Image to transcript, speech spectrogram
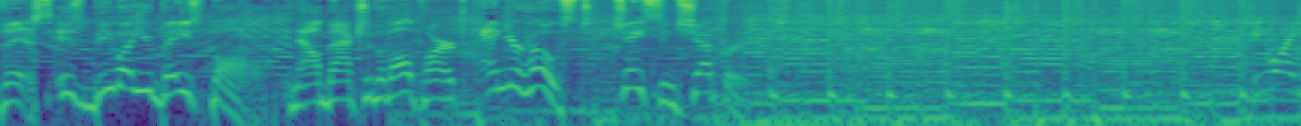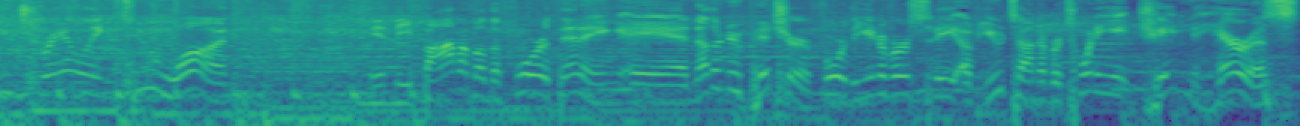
This is BYU Baseball. Now back to the ballpark and your host, Jason Shepard. BYU trailing 2 1 in the bottom of the fourth inning. Another new pitcher for the University of Utah, number 28, Jaden Harris.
